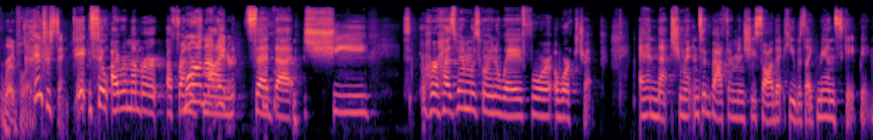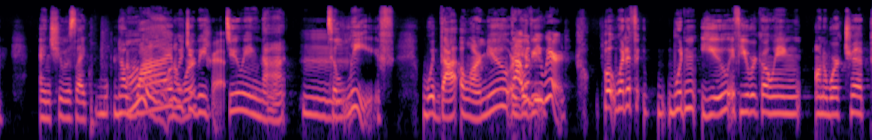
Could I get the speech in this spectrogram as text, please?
red flag. interesting. It, so I remember a friend More of on that mine said that she, her husband was going away for a work trip, and that she went into the bathroom and she saw that he was like manscaping, and she was like, "Now, Oh, why would you be trip. doing that Hmm. to leave? Would that alarm you? Or that give would be you- weird. But what if wouldn't you, if you were going on a work trip?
